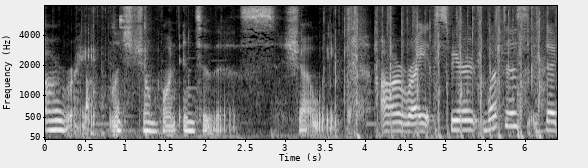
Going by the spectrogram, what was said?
All right, let's jump on into this, shall we? All right, Spirit, what does the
